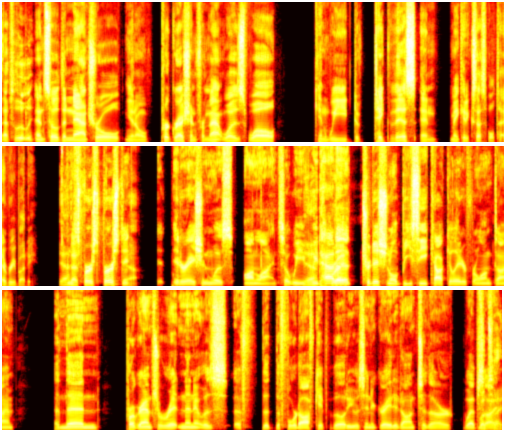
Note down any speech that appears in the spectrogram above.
Absolutely. And so the natural, you know, progression from that was, well, can we d- take this and make it accessible to everybody? Yeah. And this first first yeah. iteration was online. So we Yeah. we'd had a traditional BC calculator for a long time, and then programs were written, and it was uh, f- the the 4DOF capability was integrated onto the, our website. website.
